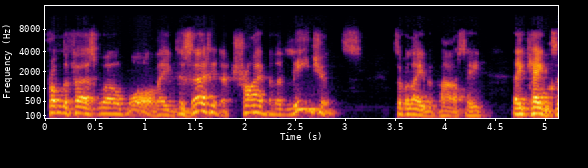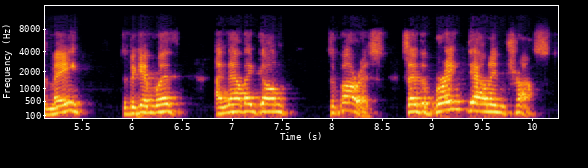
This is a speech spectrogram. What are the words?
from the First World War. They deserted a tribal allegiance to the Labour Party. They came to me to begin with, and now they've gone to Boris. So the breakdown in trust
